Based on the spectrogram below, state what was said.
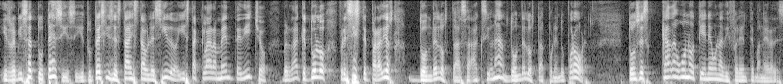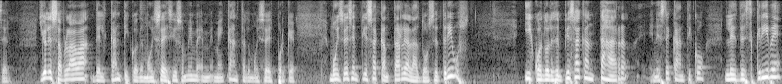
y revisa tu tesis, y tu tesis está establecido, ahí está claramente dicho, ¿verdad? Que tú lo ofreciste para Dios. ¿Dónde lo estás accionando? ¿Dónde lo estás poniendo por obra? Entonces, cada uno tiene una diferente manera de ser. Yo les hablaba del cántico de Moisés, y eso a mí me, encanta de Moisés, porque Moisés empieza a cantarle a las doce tribus. Y cuando les empieza a cantar en este cántico, les describe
